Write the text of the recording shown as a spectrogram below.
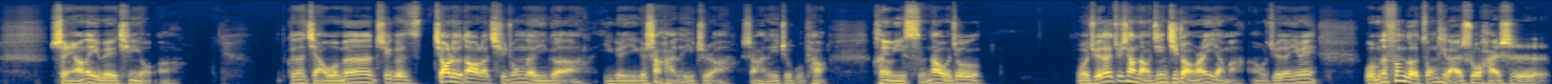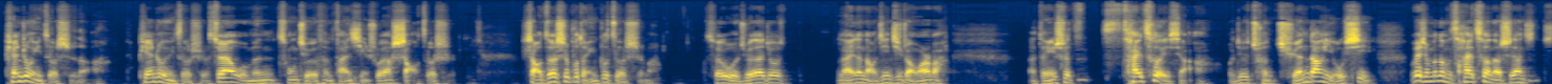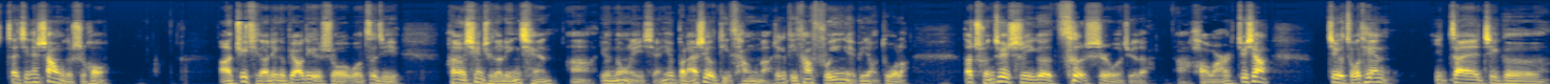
沈阳的一位听友啊，跟他讲，我们这个交流到了其中的一个啊，一个一个上海的一只啊，上海的一只股票很有意思，那我就我觉得就像脑筋急转弯一样嘛啊，我觉得因为我们的风格总体来说还是偏重于择时的啊。偏重于择时，虽然我们从九月份反省说要少择时，少择时不等于不择时嘛，所以我觉得就来个脑筋急转弯吧，等于是猜测一下啊，我就纯全当游戏。为什么那么猜测呢？实际上在今天上午的时候，啊，具体到这个标的的时候，我自己很有兴趣的零钱啊，又弄了一些，因为本来是有底仓的嘛，这个底仓浮盈也比较多了，那纯粹是一个测试，我觉得啊好玩，就像这个昨天在这个。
